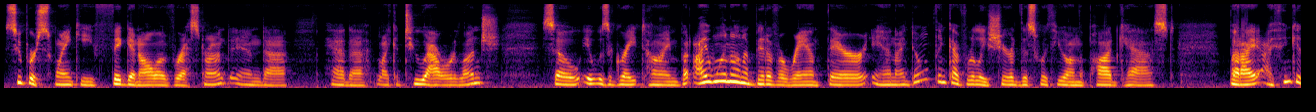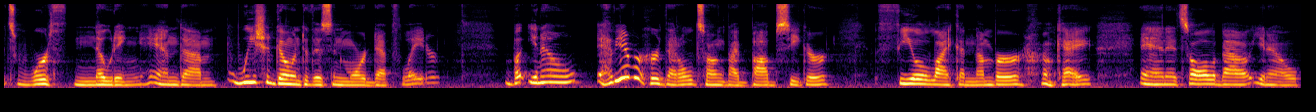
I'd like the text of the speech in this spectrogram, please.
super swanky Fig and Olive restaurant and uh, had a, like a two hour lunch. So it was a great time. But I went on a bit of a rant there, and I don't think I've really shared this with you on the podcast but I, I think it's worth noting, and um, we should go into this in more depth later. But you know, have you ever heard that old song by Bob Seger? Feel like a number, okay? And it's all about, you know,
